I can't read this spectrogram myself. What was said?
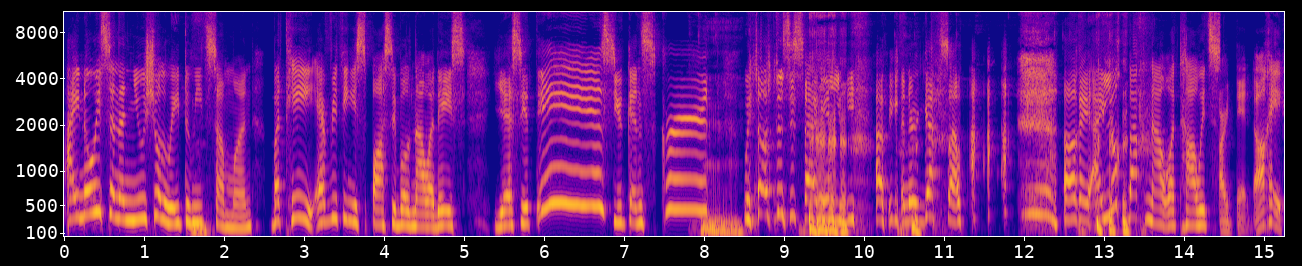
I know it's an unusual way to meet someone, but hey, everything is possible nowadays. Yes, it is. You can skirt Hmm. without necessarily having an orgasm. okay, I look back now at how it started. Okay,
